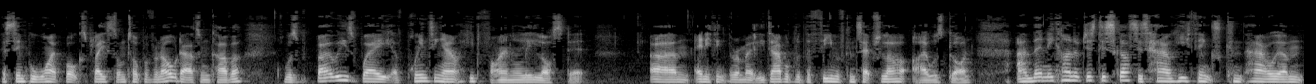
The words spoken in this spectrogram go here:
a simple white box placed on top of an old album cover was Bowie's way of pointing out he'd finally lost it. Um, anything that remotely dabbled with the theme of conceptual art, I was gone. And then he kind of just discusses how he thinks con- how um,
